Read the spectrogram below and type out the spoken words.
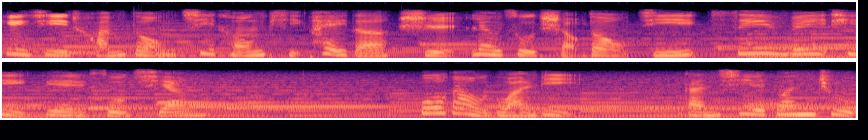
预计传动系统匹配的是六速手动及 CVT 变速箱。播报完毕，感谢关注。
